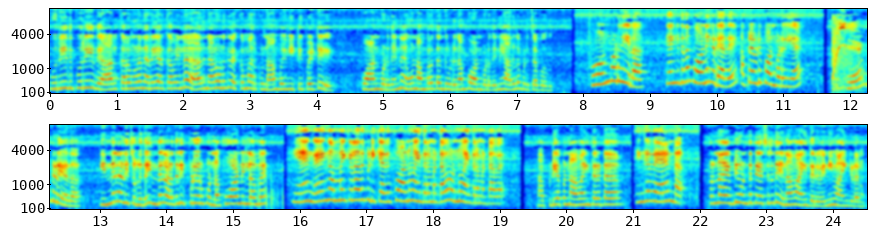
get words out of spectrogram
புரியுது புரியுது. ஆள்காரங்களும் நிறைய இருக்காவே இல்லை? அதனால உனக்கு வெக்கமா இருக்கும். நான் போய் வீட்டுக்கு போயிட்டு போன் போடுது. என்ன உன் நம்பரை தந்து விடு. நான் போன் போடுது நீ அதில் படிச்சா போதும். ஃபோன் போடுவீங்களா? என்கிட்ட தான் ஃபோனே கிடையாது. அப்புறம் எப்படி ஃபோன் போடுவீங்க? போன் கிடையாதா? என்ன நீ சொல்லுது? இந்த காலத்துல இப்படி ஒரு பொண்ணா? போன் இல்லாம. ஏங்க எங்க அம்மைக்கெல்லாம் அது பிடிக்காது. ஃபோனும் வாங்கி தர மாட்டாவ ஒன்றும் வாங்கி தர மாட்டாவ. அப்படி அப்ப நான் வாங்கி தரட்டா? இங்க வேண்டாம். அப்புறம் நான் எப்படி உன்கிட்ட பேசுறது? நான் வாங்கி தருவேன். நீ வாங்கிக்கிடணும்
